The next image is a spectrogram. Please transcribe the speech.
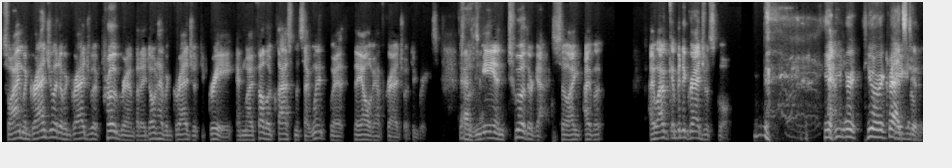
So I'm a graduate of a graduate program, but I don't have a graduate degree. And my fellow classmates I went with, they all have graduate degrees. So it was me and two other guys. So I, I've, a- I, I've been to graduate school. you're, you're you were a grad you student.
